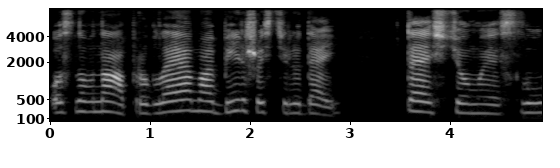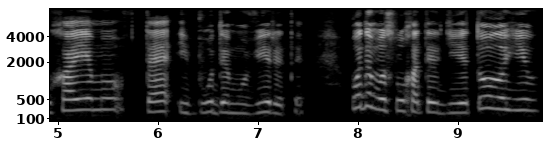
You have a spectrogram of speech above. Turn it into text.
основна проблема більшості людей. Те, що ми слухаємо, в те і будемо вірити. Будемо слухати дієтологів,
